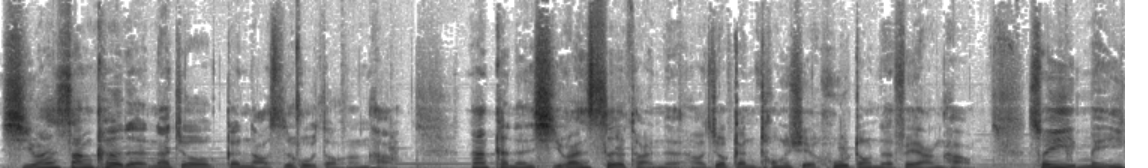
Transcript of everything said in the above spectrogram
喜欢上课的，那就跟老师互动很好。那可能喜欢社团的哦，就跟同学互动的非常好，所以每一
